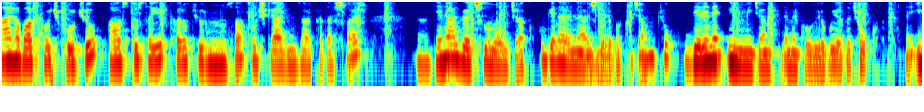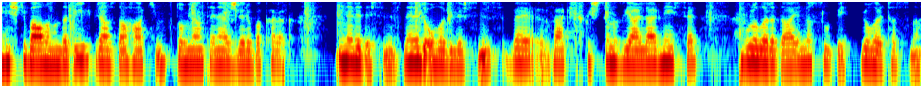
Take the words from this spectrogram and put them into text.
Merhaba Koç burcu. Ağustos ayı tarot yorumunuza hoş geldiniz arkadaşlar. Ee, Genel bir açılım olacak. Bu genel enerjilere bakacağım. Çok derine inmeyeceğim demek oluyor bu ya da çok e, ilişki bağlamında değil, biraz daha hakim, dominant enerjilere bakarak neredesiniz, nerede olabilirsiniz ve belki sıkıştığınız yerler neyse buralara dair nasıl bir yol haritasına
